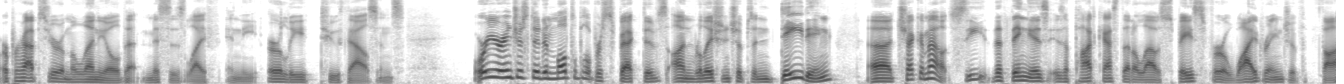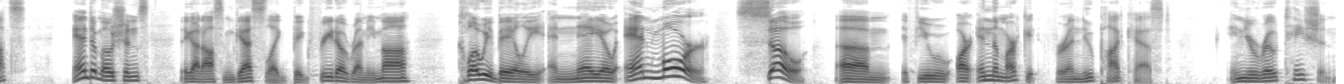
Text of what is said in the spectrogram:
or perhaps you're a millennial that misses life in the early 2000s, or you're interested in multiple perspectives on relationships and dating, Uh, check them out. See, the thing is, is a podcast that allows space for a wide range of thoughts and emotions. They got awesome guests like Big Freedia, Remy Ma, Chloe Bailey, and Ne-Yo, and more. So, um, if you are in the market for a new podcast in your rotation,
